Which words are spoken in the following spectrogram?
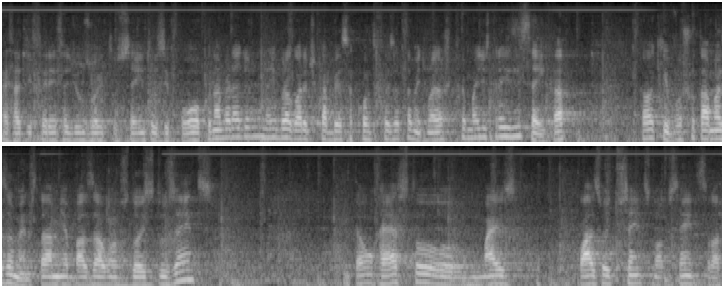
essa diferença de uns 800 e pouco, na verdade eu não lembro agora de cabeça quanto foi exatamente, mas acho que foi mais de 3,100, tá? Então aqui, vou chutar mais ou menos, tá? A minha basal é uns 2,200, então o resto, mais quase 800, 900, sei lá,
